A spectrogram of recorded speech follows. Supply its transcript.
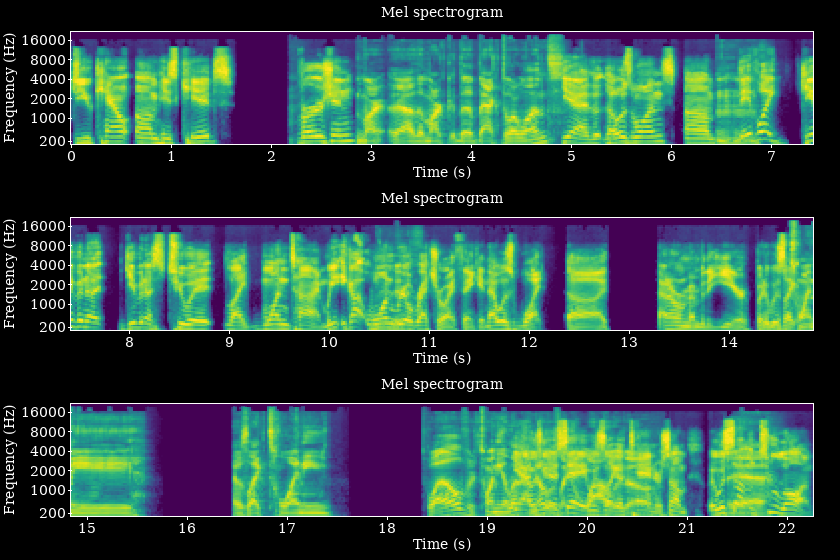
Do you count um his kids? Version. Mark, yeah, the mark, the backdoor ones. Yeah, th- those ones. Um, mm-hmm. they've like given a given us to it like one time. We got one real retro, I think, and that was what. Uh, I don't remember the year, but it was like twenty. It was like twenty 12 or 2011. Yeah, I was I gonna say it was like, it was like a 10 or something. It was something yeah. too long.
